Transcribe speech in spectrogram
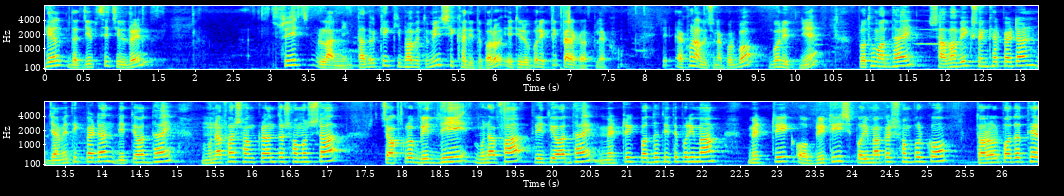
help the gypsy children switch learning তাদেরকে কীভাবে তুমি শিক্ষা দিতে পারো, এটির ওপর একটি প্যারাগ্রাফ লেখো। এখন আলোচনা করব গণিত নিয়ে। প্রথম অধ্যায়, স্বাভাবিক সংখ্যার প্যাটার্ন জ্যামিতিক প্যাটার্ন দ্বিতীয় অধ্যায় মুনাফা সংক্রান্ত সমস্যা, চক্রবৃদ্ধি, মুনাফা, তৃতীয় অধ্যায়, মেট্রিক পদ্ধতিতে পরিমাপ, মেট্রিক ও ব্রিটিশ পরিমাপের সম্পর্ক, তরল পদার্থের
